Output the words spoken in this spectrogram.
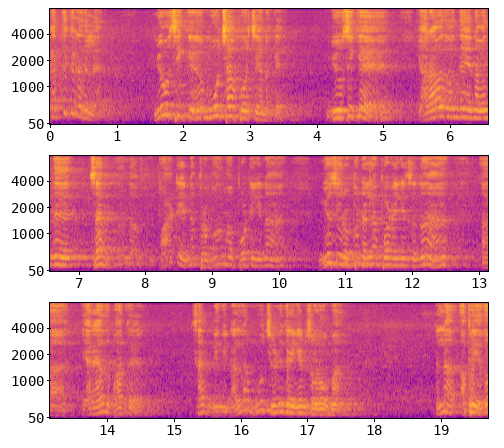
கற்றுக்கிறது இல்லை மியூசிக்கு மூச்சாக போச்சு எனக்கு. மியூசிக்கு யாராவது வந்து என்னை வந்து சார் அந்த பாட்டு என்ன பிரமாதமாக போட்டிங்கன்னா மியூசிக் ரொம்ப நல்லா போடுறீங்கன்னு சொன்னால் யாரையாவது பார்த்து சார் நீங்கள் நல்லா மூச்சு எடுக்கிறீங்கன்னு சொல்லுவோமா? நல்லா அப்போ ஏதோ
